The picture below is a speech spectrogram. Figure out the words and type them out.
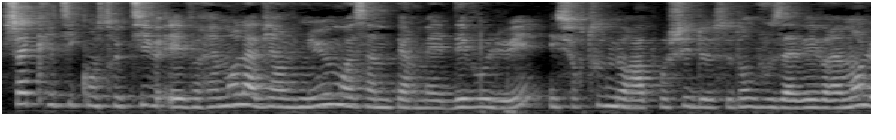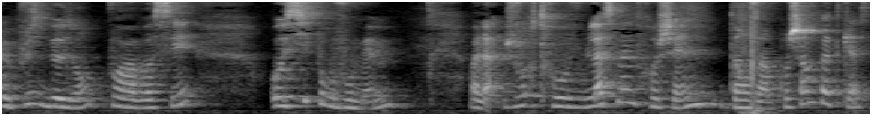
chaque critique constructive est vraiment la bienvenue. Moi, ça me permet d'évoluer et surtout de me rapprocher de ce dont vous avez vraiment le plus besoin pour avancer, aussi pour vous-même. Voilà, je vous retrouve la semaine prochaine dans un prochain podcast.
